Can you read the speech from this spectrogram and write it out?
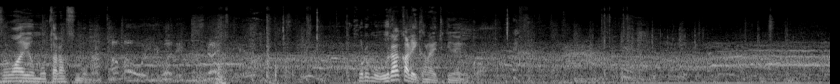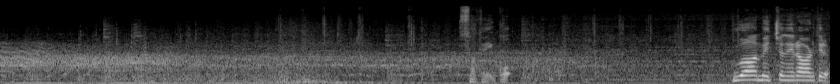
災いをもたらすもの頭を岩で開いてこれも裏から行かないといけないのか。さて行こう。うわーめっちゃ狙われてる。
